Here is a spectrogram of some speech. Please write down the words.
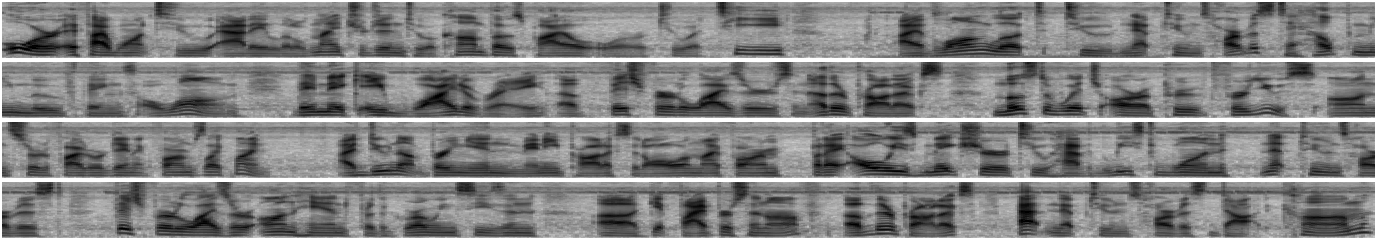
or if I want to add a little nitrogen to a compost pile or to a tea, I've long looked to Neptune's Harvest to help me move things along. They make a wide array of fish fertilizers and other products, most of which are approved for use on certified organic farms like mine. I do not bring in many products at all on my farm, but I always make sure to have at least one Neptune's Harvest fish fertilizer on hand for the growing season. Uh, get 5% off of their products at neptunesharvest.com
